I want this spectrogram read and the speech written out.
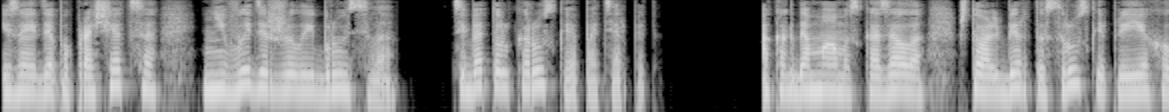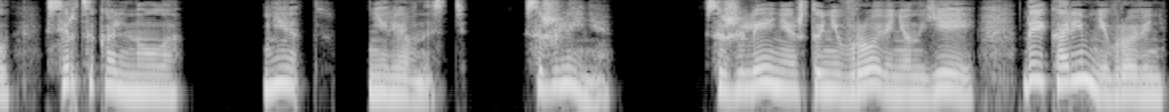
И, зайдя попрощаться, не выдержала и бросила. Тебя только русская потерпит. А когда мама сказала, что Альберто с русской приехал, сердце кольнуло. Нет, не ревность. Сожаление. Сожаление, что не вровень он ей, да и Карим не вровень,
